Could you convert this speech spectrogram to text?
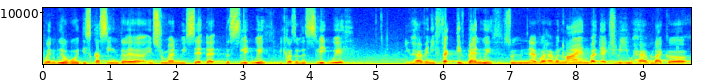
when we were discussing the instrument, we said that the slit width, because of the slit width, you have an effective bandwidth. So you never have a line, but actually you have like a,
